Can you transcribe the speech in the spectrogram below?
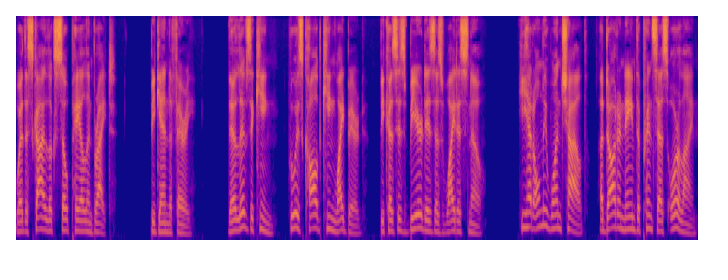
where the sky looks so pale and bright, began the fairy, there lives a king, who is called King Whitebeard, because his beard is as white as snow. He had only one child, a daughter named the Princess Aureline,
